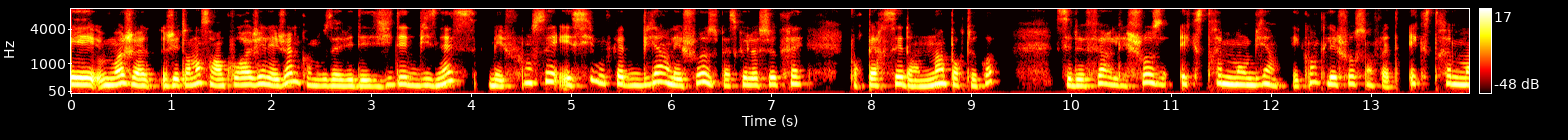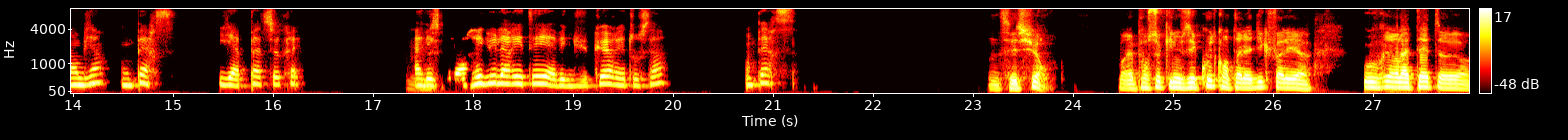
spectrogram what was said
Et moi, j'ai tendance à encourager les jeunes quand vous avez des idées de business, mais foncez. Et si vous faites bien les choses, parce que le secret pour percer dans n'importe quoi, c'est de faire les choses extrêmement bien. Et quand les choses sont faites extrêmement bien, on perce. Il n'y a pas de secret. Avec la régularité, avec du cœur et tout ça, on perce. C'est sûr. pour ceux qui nous écoutent, quand elle a dit qu'il fallait euh, ouvrir la tête euh,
